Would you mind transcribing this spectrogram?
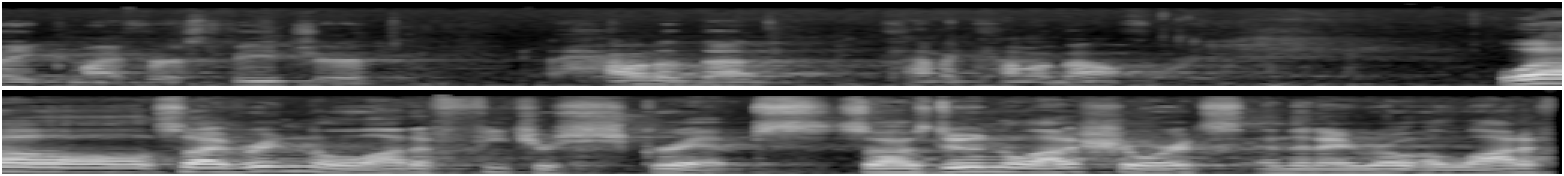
make my first feature, how did that kind of come about for you? Well, so I've written a lot of feature scripts. So I was doing a lot of shorts, and then I wrote a lot of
